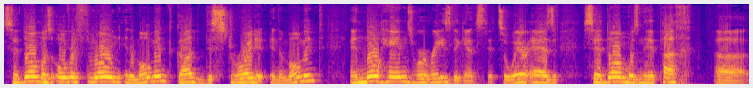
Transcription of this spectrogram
Sedom was overthrown in a moment, God destroyed it in a moment, and no hands were raised against it. So whereas Sedom was nehepach, uh,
